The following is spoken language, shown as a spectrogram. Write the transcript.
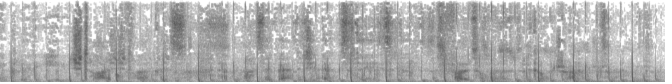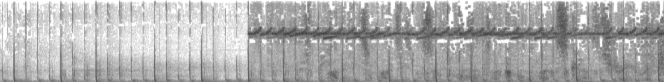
including huge tidal focus and massive energy densities as photons become complex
